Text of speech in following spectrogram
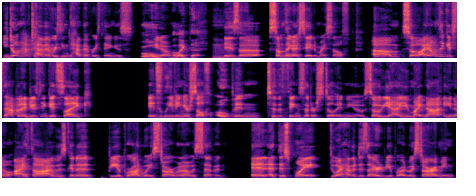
you don't have to have everything to have everything is Ooh, you know I like that. Mm. Is uh something I say to myself. Um so I don't think it's that, but I do think it's like it's leaving yourself open to the things that are still in you. So yeah, you might not, you know, I thought I was going to be a Broadway star when I was 7. And at this point, do I have a desire to be a Broadway star? I mean,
